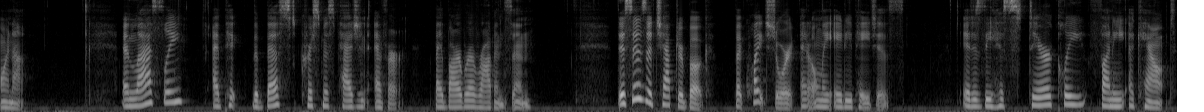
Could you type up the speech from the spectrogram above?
on up. And lastly, I picked The Best Christmas Pageant Ever by Barbara Robinson. This is a chapter book, but quite short at only 80 pages. It is the hysterically funny account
